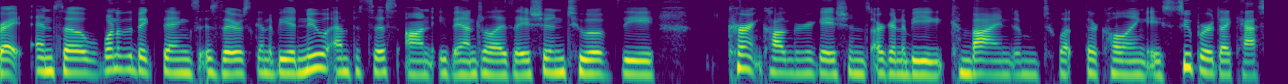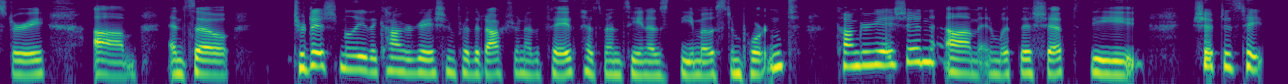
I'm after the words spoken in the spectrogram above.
Right and so one of the big things is there's going to be a new emphasis on evangelization. Two of the current congregations are going to be combined into what they're calling a super dicastery. Um, and so traditionally the congregation for the doctrine of the faith has been seen as the most important congregation um, and with this shift the shift is ta-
